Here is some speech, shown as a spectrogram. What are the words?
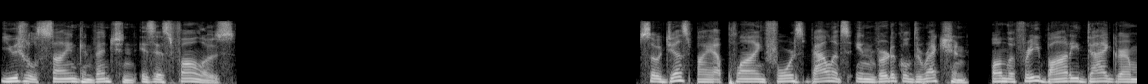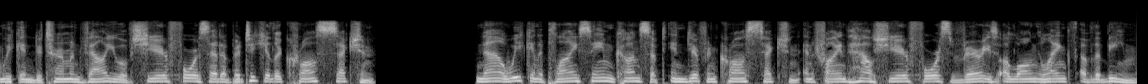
Usual sign convention is as follows. So just by applying force balance in vertical direction, on the free body diagram we can determine value of shear force at a particular cross-section. Now we can apply same concept in different cross-section and find how shear force varies along length of the beam.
